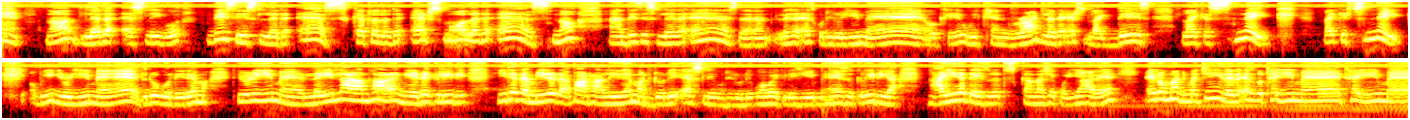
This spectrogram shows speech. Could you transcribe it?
င်နော် letter S လေးကို this is letter S capital letter S small letter S နော် and this is letter S letter S ကိုဒီလိုရေးမယ် okay we can write letter S like this like a snake like a snake ဟုတ်ပြီဒီလိုရေးမယ်သူတို့ကိုလေထဲမှာဒီလိုလေးရေးမယ်လိလှတာလှတဲ့ငယ်တဲ့ကလေးတွေရေးတတ်တယ်မရေးတတ်တာအဖထားလေထဲမှာဒီလိုလေး S လေးကိုဒီလိုလေးဘွားဘက်ကလေးရေးမယ်ဆိုကလေးတွေကငါရေးတတ်တယ်ဆိုတော့ scanner ချက်ကိုရတယ်အဲ့တော့မှဒီမှာကြည့်ရလေ S ကိုထပ်ရေးမယ်ထပ်ရေးမယ်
